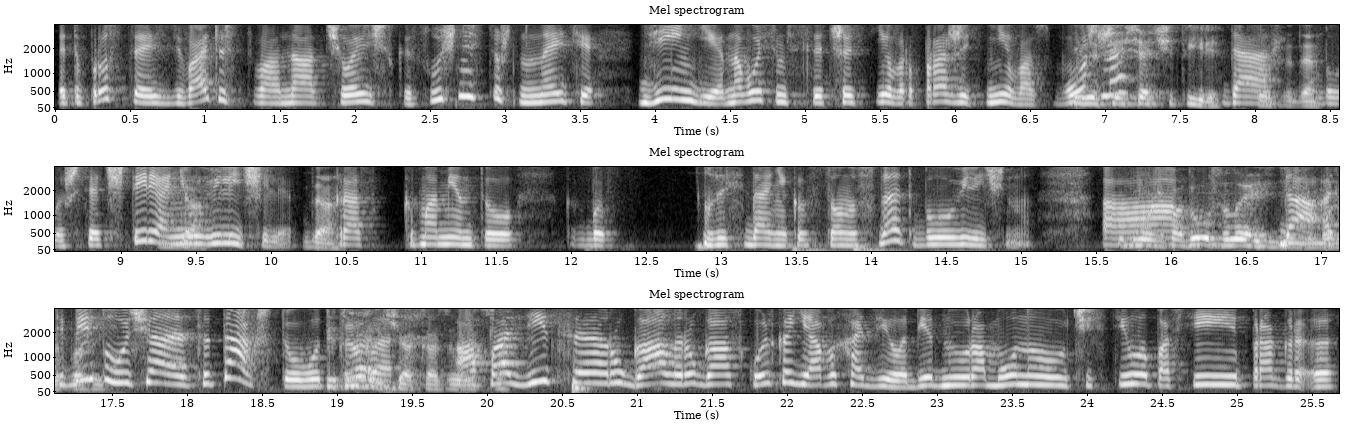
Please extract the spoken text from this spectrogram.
это просто издевательство над человеческой сущностью, что на эти деньги на 86 евро прожить невозможно. Или 64 да, тоже, да. Было 64, они да. увеличили. Да. Как раз к моменту как бы заседания Конституционного суда это было увеличено. Можно подумать, что на эти деньги Да, а теперь пожить. получается так, что вот Петровича, оказывается. оппозиция ругала, ругала, сколько я выходила. Бедную Рамону чистила по всей программе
